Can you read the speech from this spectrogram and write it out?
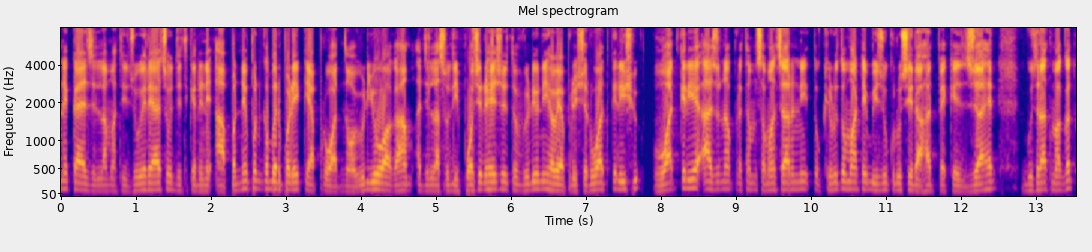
અને કયા જિલ્લામાંથી જોઈ રહ્યા છો. જેથી કરીને આપણને પણ ખબર પડે કે આપણો આજનો વીડિયો આ ગામ, આ જિલ્લા સુધી પહોંચી રહે છે. તો વિડીયોની હવે આપણે શરૂઆત કરીશું. વાત કરીએ આજના પ્રથમ સમાચારની, તો ખેડૂતો માટે બીજું કૃષિ રાહત પેકેજ જાહેર. ગુજરાતમાં ગત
